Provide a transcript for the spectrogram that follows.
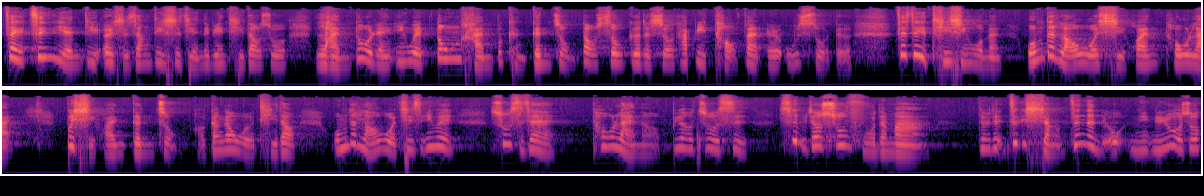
在箴言第二十章第四节那边提到说，懒惰人因为冬寒不肯耕种，到收割的时候他必讨饭而无所得。在这里提醒我们，我们的老我喜欢偷懒，不喜欢耕种。好，刚刚我提到，我们的老我其实因为说实在，偷懒哦，不要做事是比较舒服的嘛。对不对？这个想真的，我你你如果说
